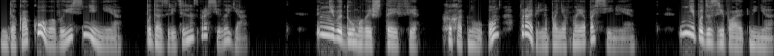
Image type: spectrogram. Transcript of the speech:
«До какого выяснения?» — подозрительно спросила я. «Не выдумывай, Штеффи!» — хохотнул он, правильно поняв мои опасения. «Не подозревают меня.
